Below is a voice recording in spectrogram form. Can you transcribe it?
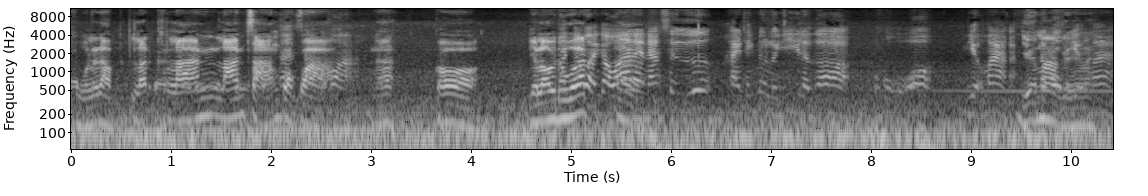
โหระดับละล้านล้านสามกว่ากว่าล้านสามกว่านะ ก็เดี๋ยวเราดูว่า มันก็เหมือนกับว่าอะไรนะ ซื้อไฮเทคโนโลยีแล้วก็โอ้โหเยอะมากอะเยอะมากระบบเลยเยใช่ไหมอะมาก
